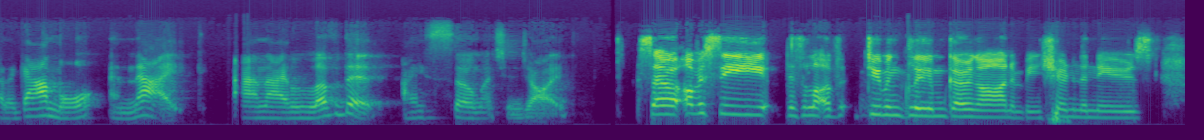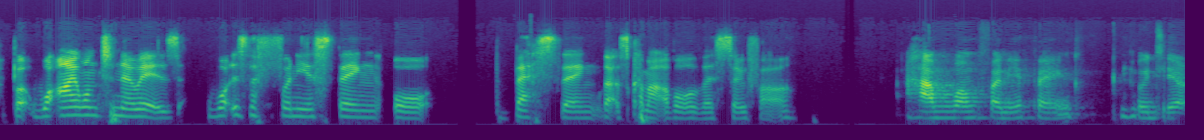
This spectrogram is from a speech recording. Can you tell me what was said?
Ferragamo and Nike, and I loved it. I so much enjoyed. So obviously, there's a lot of doom and gloom going on and being shown in the news. But what I want to know is, what is the funniest thing or the best thing that's come out of all of this so far? Have one funny thing. Oh dear.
